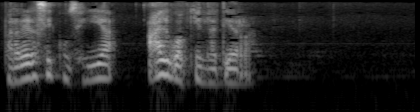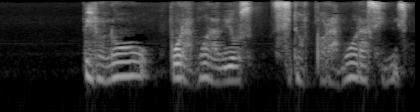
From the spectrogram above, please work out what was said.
para ver si conseguía algo aquí en la tierra. Pero no por amor a Dios, sino por amor a sí mismo.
